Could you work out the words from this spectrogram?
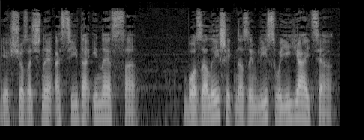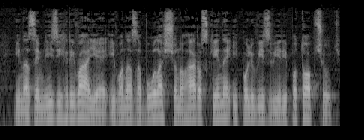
якщо зачне Асіда і Несса, бо залишить на землі свої яйця, і на землі зігріває, і вона забула, що нога розкине і польові звірі потопчуть.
